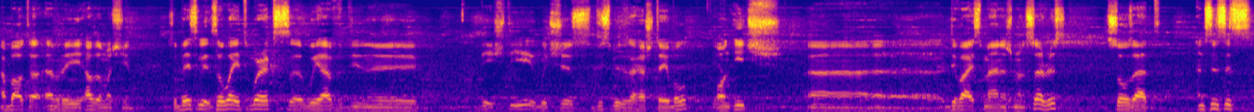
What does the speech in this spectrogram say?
about uh, every other machine. So basically, the way it works, uh, we have the uh, DHT, which is distributed hash table on each uh, device management service, so that and since it's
